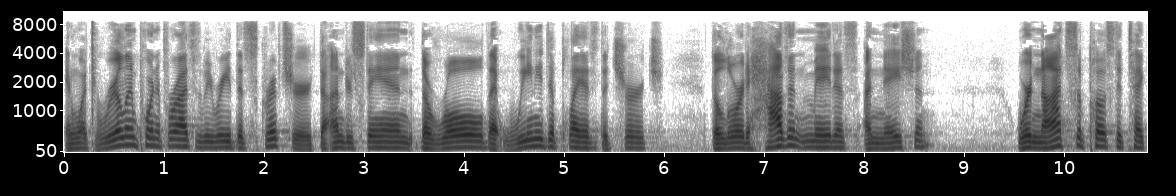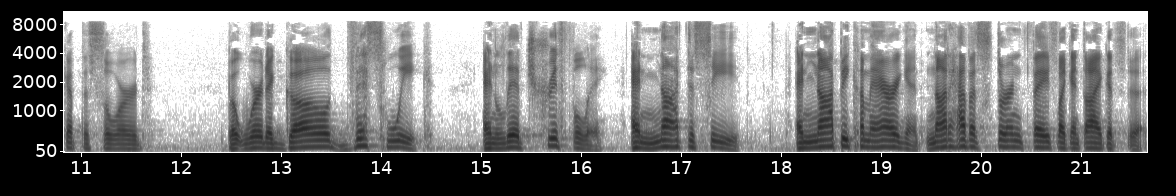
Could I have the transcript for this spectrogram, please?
And what's really important for us as we read the scripture to understand the role that we need to play as the church. The Lord hasn't made us a nation. We're not supposed to take up the sword, but we're to go this week and live truthfully and not deceive and not become arrogant, not have a stern face like Antiochus did.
